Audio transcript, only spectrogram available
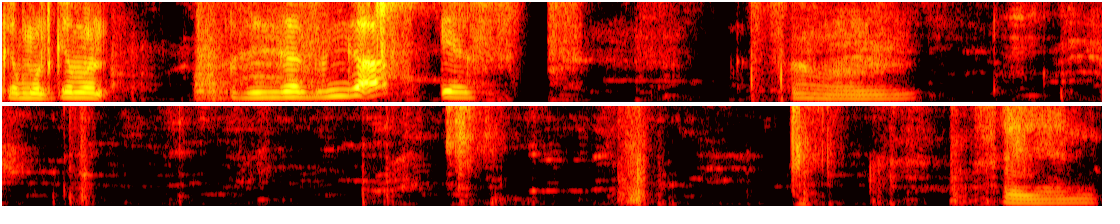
কেমন কেমন? ফিঙ্গার ফিঙ্গার ইয়েস সাইলেন্ট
